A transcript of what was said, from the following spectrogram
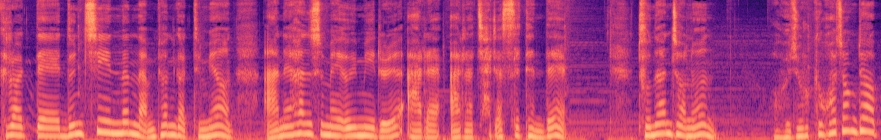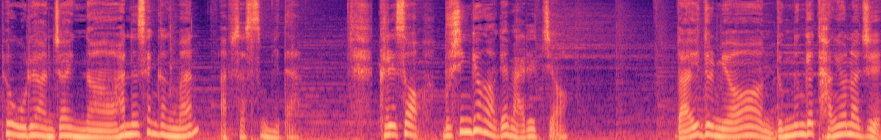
그럴 때 눈치 있는 남편 같으면 아내 한숨의 의미를 알아, 알아차렸을 텐데 둔한 저는 어, 왜 저렇게 화장대 앞에 오래 앉아 있나 하는 생각만 앞섰습니다. 그래서 무신경하게 말했죠. 나이 들면 늙는 게 당연하지.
